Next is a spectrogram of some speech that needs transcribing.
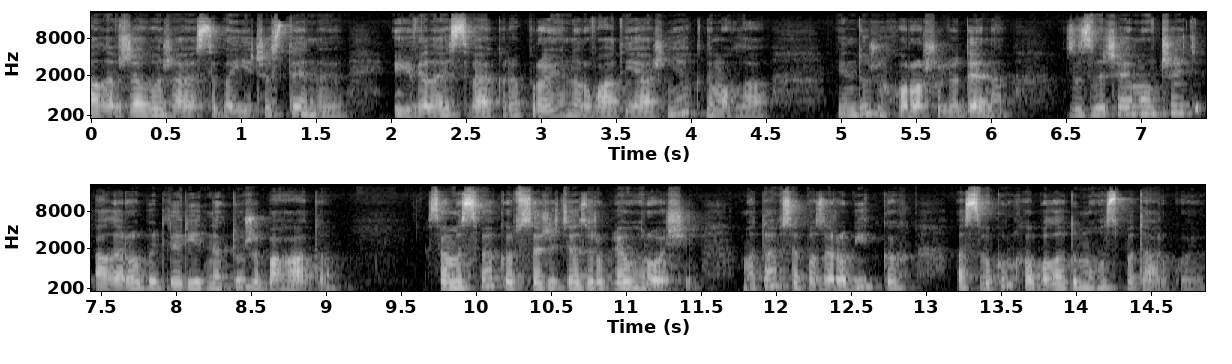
але вже вважаю себе її частиною, і ювілей свекра проігнорувати я аж ніяк не могла. Він дуже хороша людина. Зазвичай мовчить, але робить для рідних дуже багато. Саме свекор все життя заробляв гроші, мотався по заробітках, а свекруха була домогосподаркою.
